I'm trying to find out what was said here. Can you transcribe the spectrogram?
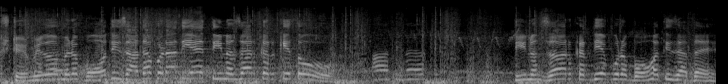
स्टेमिना मैंने बहुत ही ज़्यादा बढ़ा दिया है तीन हज़ार करके तो। हाँ तीन हज़ार तीन हज़ार कर दिया पूरा बहुत ही ज़्यादा है।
